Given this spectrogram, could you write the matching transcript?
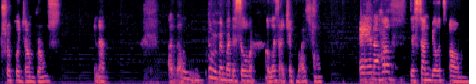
triple jump bronze. And I, I don't, don't remember the silver unless I check by strong. And I have the Sunbelt um,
